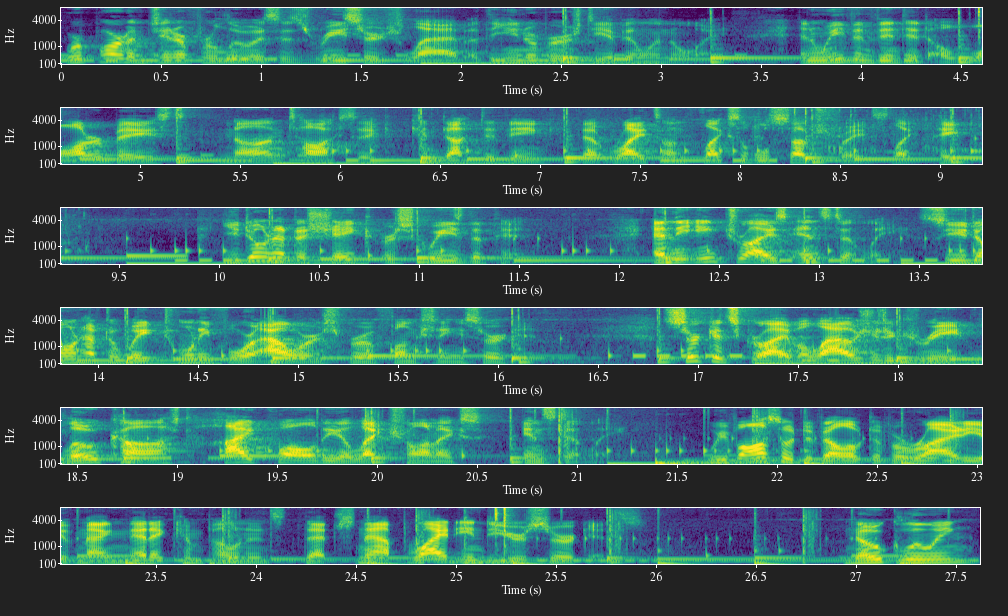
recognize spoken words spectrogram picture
We're part of Jennifer Lewis's research lab at the University of Illinois, and we've invented a water-based, non-toxic, conductive ink that writes on flexible substrates like paper. You don't have to shake or squeeze the pen, and the ink dries instantly, so you don't have to wait 24 hours for a functioning circuit. Circuit Scribe allows you to create low-cost, high-quality electronics instantly. We've also developed a variety of magnetic components that snap right into your circuits. No gluing,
